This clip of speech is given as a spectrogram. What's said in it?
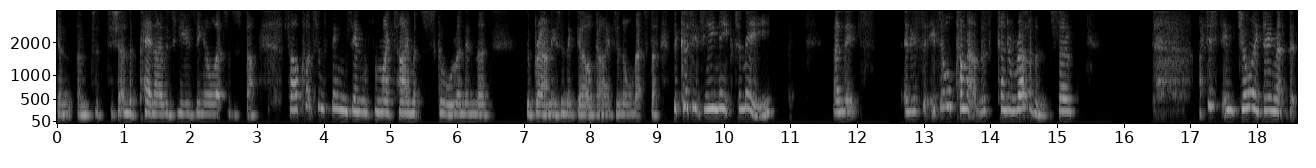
and, and to, to show and the pen i was using and all that sort of stuff. So i'll put some things in from my time at school and in the the brownies and the girl guides and all that stuff because it's unique to me. And it's and it's it's all come out as kind of relevant. So I just enjoy doing that, that,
